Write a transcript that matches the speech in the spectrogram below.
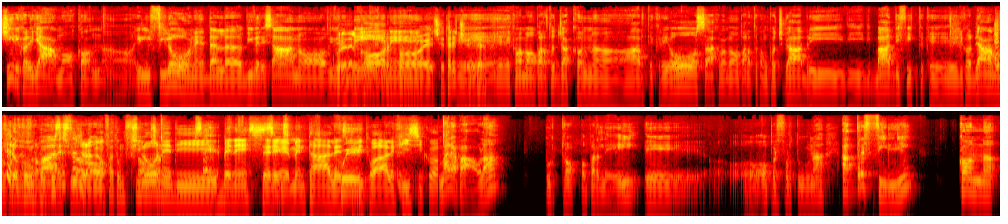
ci ricolleghiamo con uh, il filone del vivere sano, vivere Cura del bene, corpo, eccetera, eccetera. come abbiamo parlato già con uh, Arte Creosa, come abbiamo parlato con Coach Gabri di, di Bodyfit che ricordiamo, È lo vero, comunque, trovare questa stagione loro abbiamo fatto un filone di Sì. benessere Sì, sì. mentale, Qui- spirituale, fisico. Maria Paola, purtroppo per lei, e, o, o per fortuna, ha tre figli con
